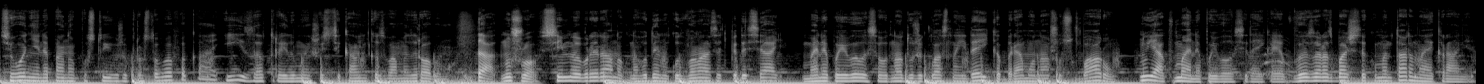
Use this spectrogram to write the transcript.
Сьогодні, напевно, постою вже просто в АФК, і завтра я думаю, щось цікавенько з вами зробимо. Так, ну що, всім добрий ранок на годиннику 12.50. У мене появилася одна дуже класна ідейка. Беремо нашу Subaru. Ну як в мене появилася ідейка? Ви зараз бачите коментар на екрані.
